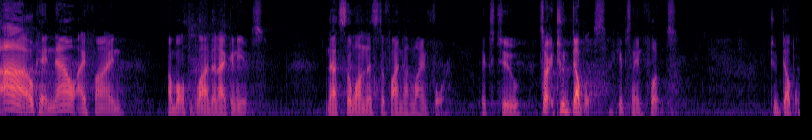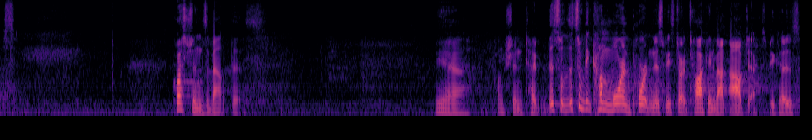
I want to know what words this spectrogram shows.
Ah, okay, now I find a multiply that I can use. And that's the one that's defined on line four. Takes two, sorry, two doubles. I keep saying floats. Two doubles. Questions about this? Yeah, function type. This will, this will become more important as we start talking about objects because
